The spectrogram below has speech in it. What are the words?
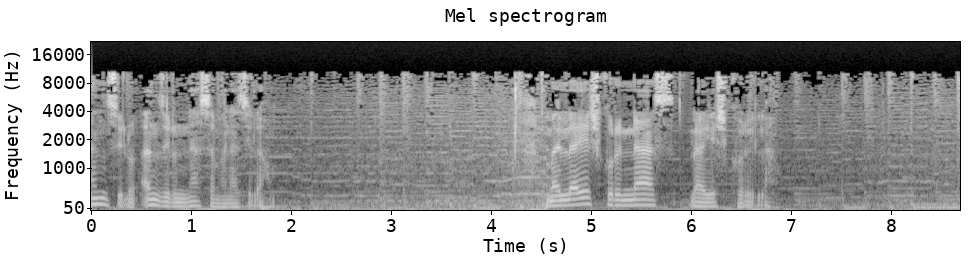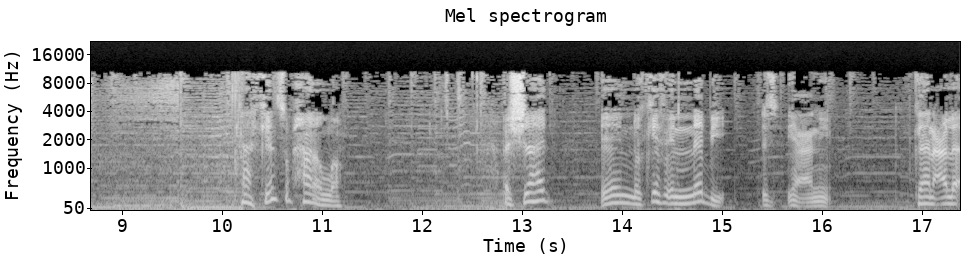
انزلوا انزلوا الناس منازلهم. من لا يشكر الناس لا يشكر الله. لكن سبحان الله الشاهد إنه كيف النبي يعني كان على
